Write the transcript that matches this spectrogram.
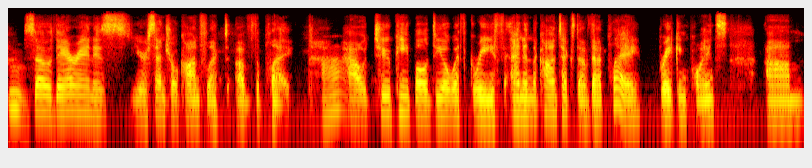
Mm. So therein is your central conflict of the play. Ah. How two people deal with grief, and in the context of that play, breaking points. Um,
